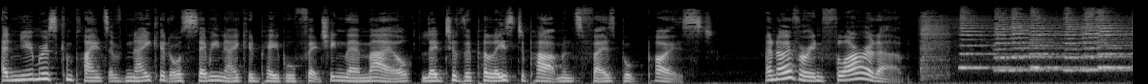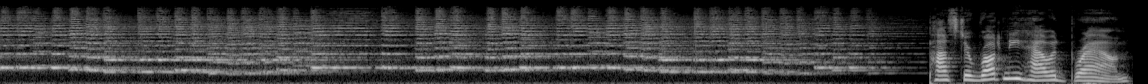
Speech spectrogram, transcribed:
and numerous complaints of naked or semi naked people fetching their mail led to the police department's Facebook post. And over in Florida, Pastor Rodney Howard-Browne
